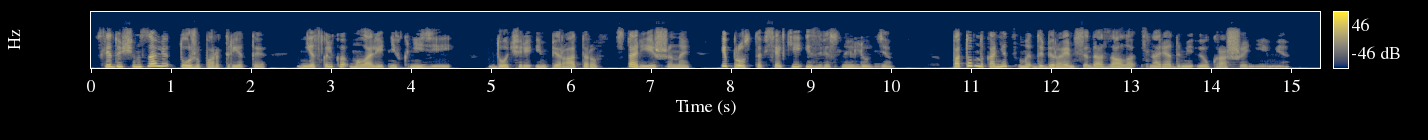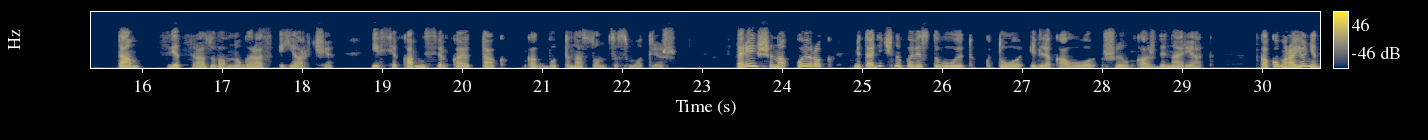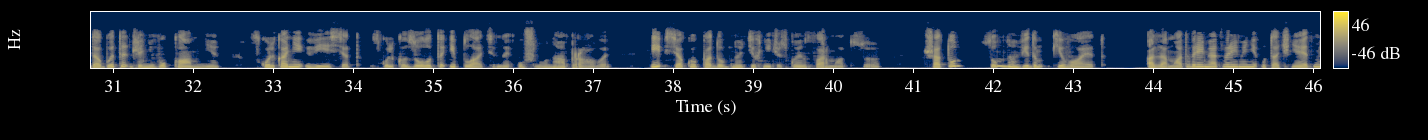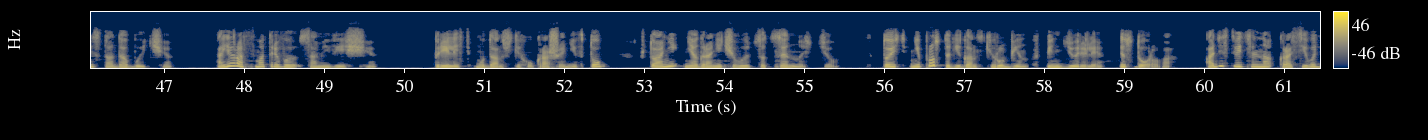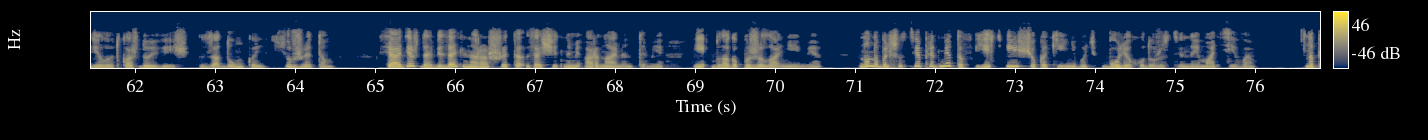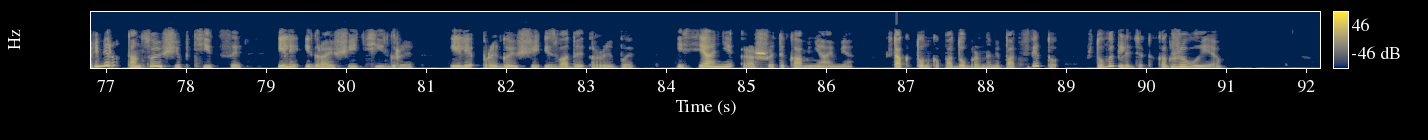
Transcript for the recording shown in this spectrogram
В следующем зале тоже портреты, несколько малолетних князей, дочери императоров, старейшины и просто всякие известные люди. Потом, наконец, мы добираемся до зала с нарядами и украшениями. Там свет сразу во много раз ярче, и все камни сверкают так, как будто на солнце смотришь. Старейшина Ойрок методично повествует, кто и для кого шил каждый наряд, в каком районе добыты для него камни, сколько они весят, сколько золота и платины ушло на оправы и всякую подобную техническую информацию. Шатун с умным видом кивает, Азамат время от времени уточняет места добычи, а я рассматриваю сами вещи. Прелесть муданских украшений в том, что они не ограничиваются ценностью. То есть не просто гигантский рубин в пиндюреле и здорово, а действительно красиво делают каждую вещь с задумкой, сюжетом. Вся одежда обязательно расшита защитными орнаментами и благопожеланиями. Но на большинстве предметов есть и еще какие-нибудь более художественные мотивы. Например, танцующие птицы или играющие тигры или прыгающие из воды рыбы. И все они расшиты камнями, так тонко подобранными по цвету, что выглядят как живые.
